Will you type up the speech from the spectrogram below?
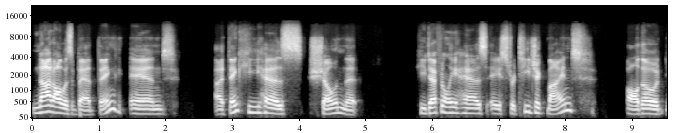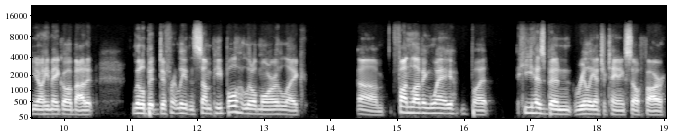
not always a bad thing. And I think he has shown that he definitely has a strategic mind, although, you know, he may go about it a little bit differently than some people, a little more like um, fun loving way, but he has been really entertaining so far.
